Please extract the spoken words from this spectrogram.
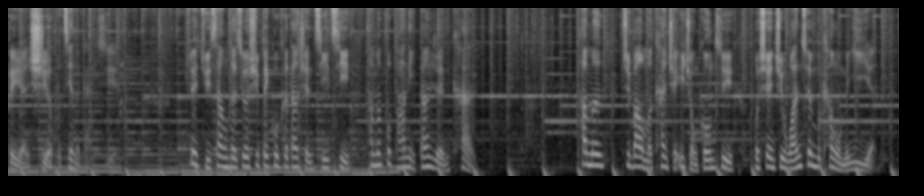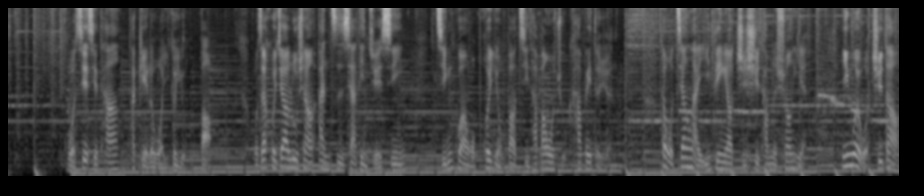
被人视而不见的感觉。最沮丧的就是被顾客当成机器，他们不把你当人看，他们只把我们看成一种工具，或甚至完全不看我们一眼。我谢谢他，他给了我一个拥抱。我在回家的路上暗自下定决心，尽管我不会拥抱其他帮我煮咖啡的人。但我将来一定要直视他们的双眼，因为我知道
